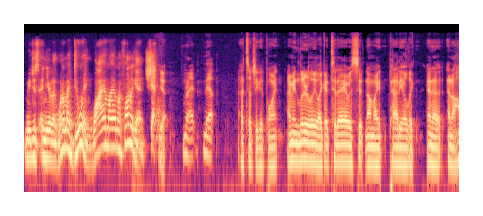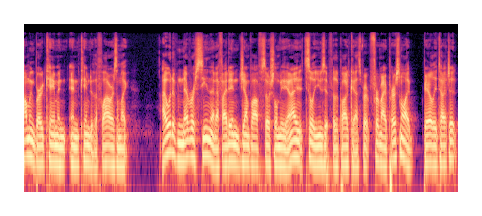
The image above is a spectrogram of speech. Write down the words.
let me just, and you're like, what am I doing? Why am I on my phone again? Shit. Yeah. Right. Yep. That's such a good point. I mean, literally, like today, I was sitting on my patio, like, and a and a hummingbird came and, and came to the flowers. I'm like, I would have never seen that if I didn't jump off social media, and I still use it for the podcast, but for my personal, I barely touch it.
